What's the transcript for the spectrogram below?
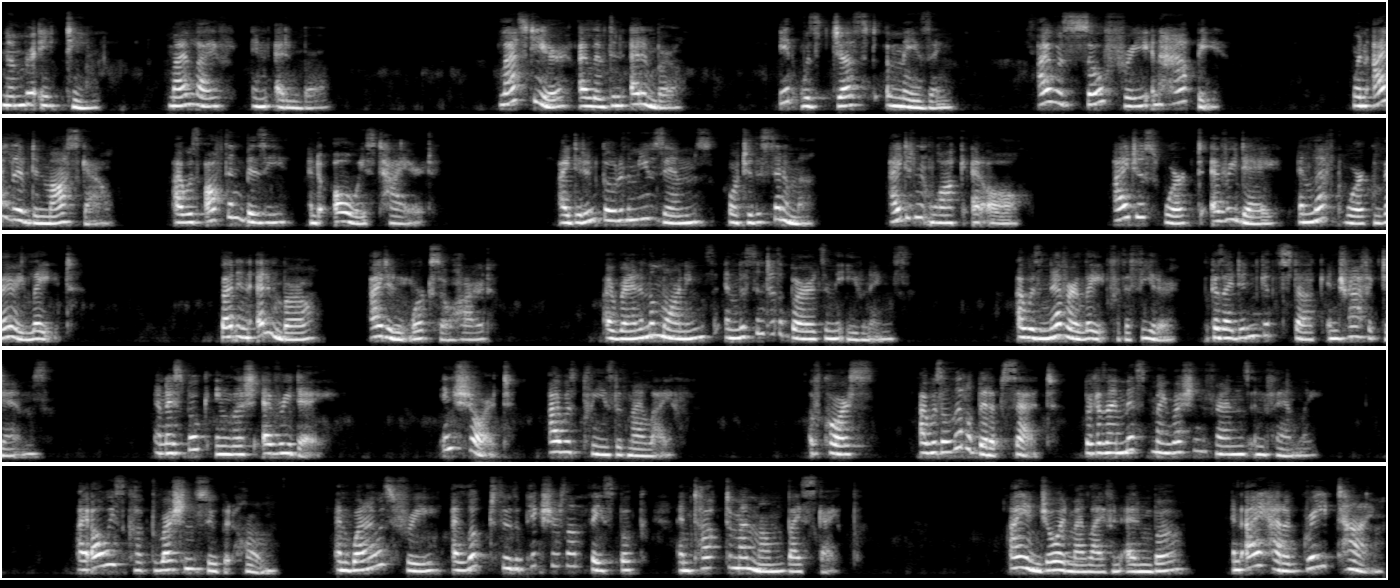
Number 18. My Life in Edinburgh Last year I lived in Edinburgh. It was just amazing. I was so free and happy. When I lived in Moscow I was often busy and always tired. I didn't go to the museums or to the cinema. I didn't walk at all. I just worked every day and left work very late. But in Edinburgh I didn't work so hard. I ran in the mornings and listened to the birds in the evenings. I was never late for the theatre because I didn't get stuck in traffic jams. And I spoke English every day. In short, I was pleased with my life. Of course, I was a little bit upset because I missed my Russian friends and family. I always cooked Russian soup at home and when I was free I looked through the pictures on Facebook and talked to my mum by Skype. I enjoyed my life in Edinburgh and I had a great time.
